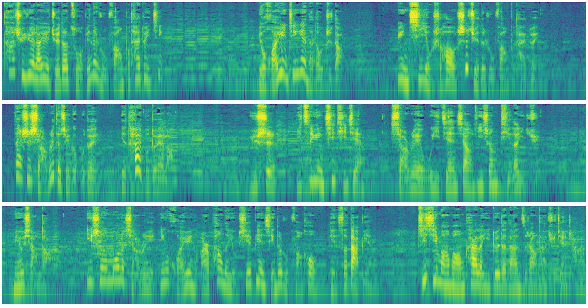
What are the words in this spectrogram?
她却越来越觉得左边的乳房不太对劲。有怀孕经验的都知道，孕期有时候是觉得乳房不太对，但是小瑞的这个不对也太不对了。于是，一次孕期体检，小瑞无意间向医生提了一句。没有想到，医生摸了小瑞因怀孕而胖的有些变形的乳房后，脸色大变，急急忙忙开了一堆的单子让他去检查。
